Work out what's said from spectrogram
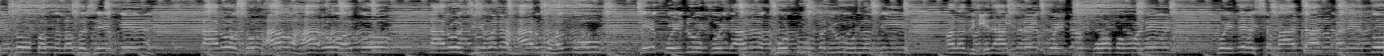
એનો મતલબ છે કે તારો સ્વભાવ હારો હતો, તારો જીવન હારું હતું. તે કોઈનું કોઈ દાડે ખોટું કર્યું નથી. અડધી રાત્રે કોઈને કોપ પડે, કોઈને સમાચાર મળે તો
